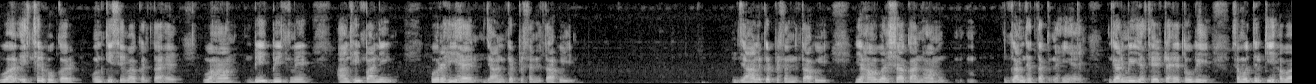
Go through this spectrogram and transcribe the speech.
वह स्थिर होकर उनकी सेवा करता है। वहाँ बीच बीच में आंधी पानी हो रही है, जानकर प्रसन्नता हुई। जानकर प्रसन्नता हुई। यहाँ वर्षा का नाम गंध तक नहीं है। गर्मी यथेष्ट है तो भी समुद्र की हवा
